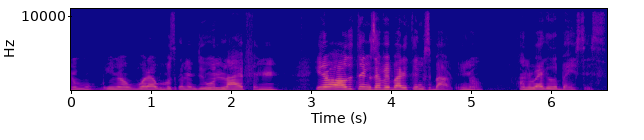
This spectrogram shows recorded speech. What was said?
and you know what I was gonna do in life, and you know all the things everybody thinks about, you know, on a regular basis.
